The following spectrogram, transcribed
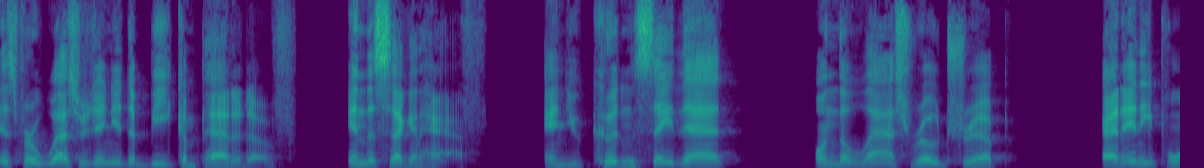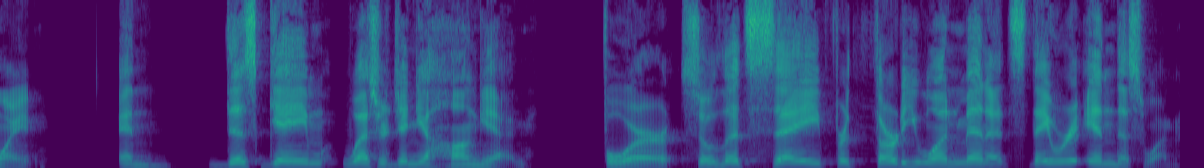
is for West Virginia to be competitive in the second half. And you couldn't say that on the last road trip at any. And this game, West Virginia hung in for, so let's say for 31 minutes, they were in this one.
